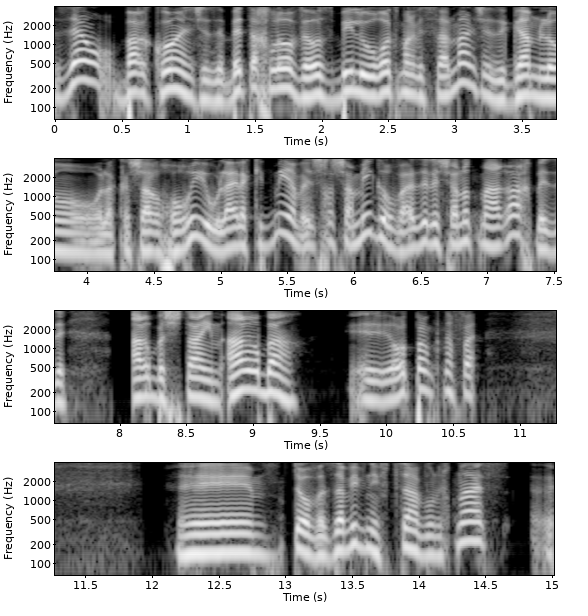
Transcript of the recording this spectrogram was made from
זהו, בר כהן, שזה בטח לא, ועוז בילו, רוטמן וסלמן, שזה גם לא לקשר אחורי, אולי לקדמי, אבל יש לך שם איגור, ואז זה לשנות מערך באיזה 4-2-4, אה, עוד פעם כנפיים. אה, טוב, אז אביב נפצע והוא נכנס. אה,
